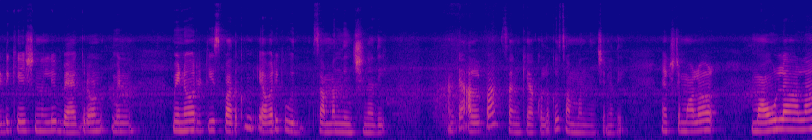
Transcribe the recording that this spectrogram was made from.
educationally background min minorities పథకం ఎవరికి సంబంధించినది? అంటే అల్ప సంఖ్యాకులకు సంబంధించినది. నెక్స్ట్ మౌలా మౌలాలా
